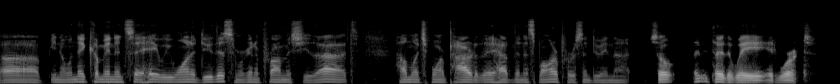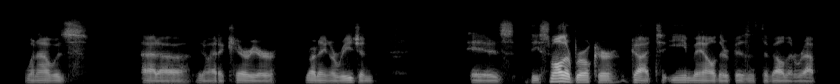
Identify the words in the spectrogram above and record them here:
uh, you know, when they come in and say, "Hey, we want to do this, and we're going to promise you that," how much more power do they have than a smaller person doing that? So let me tell you the way it worked when I was at a you know at a carrier running a region. Is the smaller broker got to email their business development rep.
